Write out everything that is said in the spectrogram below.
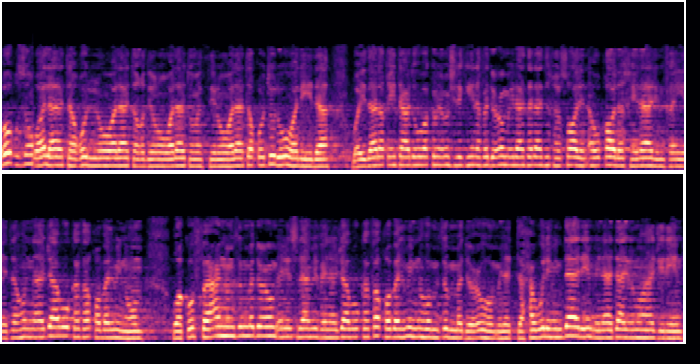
اغزوا ولا تغلوا ولا تغدروا ولا تمثلوا ولا تقتلوا وليدا. وإذا لقيت عدوك من المشركين فادعهم إلى ثلاث خصال أو قال خلال فإيتهن أجابوك فاقبل منهم. وكف عنهم ثم ادعوهم إلى الإسلام فإن أجابوك فاقبل منهم ثم ادعوهم إلى التحول من إلى دار المهاجرين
